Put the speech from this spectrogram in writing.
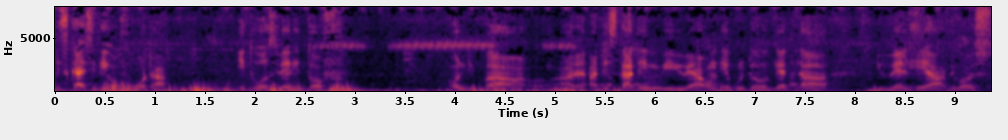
the scarcity of water. It was very tough. On the, uh, at, the starting we were unable to get uh, the well here because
